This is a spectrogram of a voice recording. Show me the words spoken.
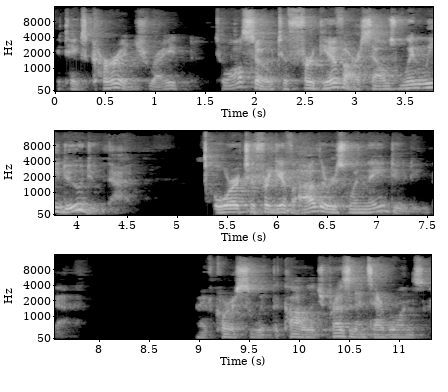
It takes courage, right? To also to forgive ourselves when we do do that or to forgive others when they do do that. Of course with the college presidents everyone's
